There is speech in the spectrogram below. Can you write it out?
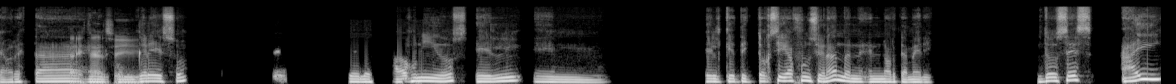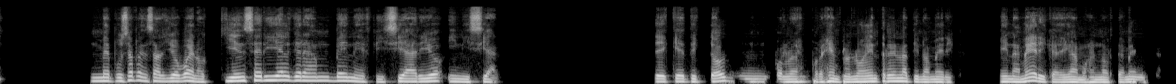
Que ahora está, en el Congreso de los Estados Unidos, el, em, el que TikTok siga funcionando en, Norteamérica. Entonces, ahí me puse a pensar yo, bueno, ¿quién sería el gran beneficiario inicial de que TikTok, mm, por, por ejemplo, no entre en Latinoamérica, en América, digamos, en Norteamérica?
